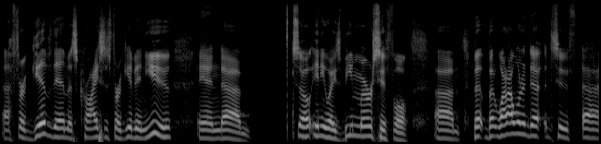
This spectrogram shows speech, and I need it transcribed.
Uh, forgive them as christ has forgiven you and um, so anyways be merciful. Um, but but what i wanted to, to uh,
